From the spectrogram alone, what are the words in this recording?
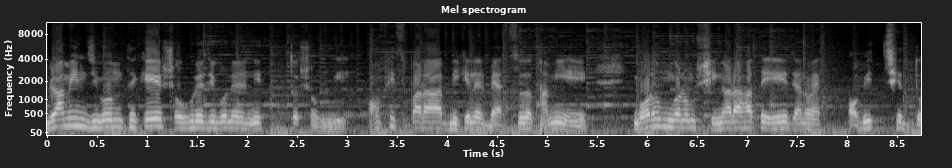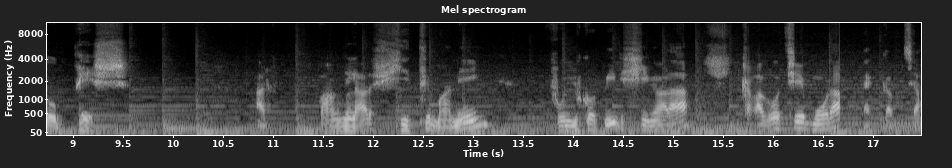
গ্রামীণ জীবন থেকে শহুরে জীবনের নিত্য সঙ্গী। অফিস পাড়া বিকেলের ব্যস্ততা থামিয়ে গরম গরম সিঙ্গারা হাতে যেন এক অবিচ্ছেদ্য অভ্যেস। আর বাংলার শীত মানেই ফুলকপির সিঙ্গারা, কাগজে মোড়া, এক কাপ চা।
